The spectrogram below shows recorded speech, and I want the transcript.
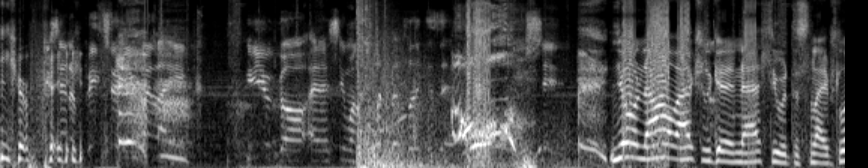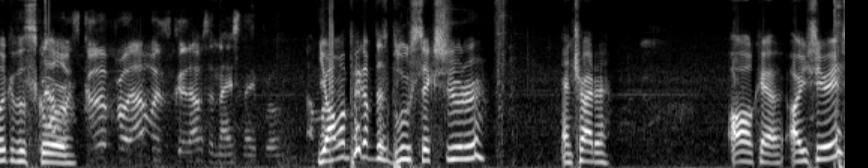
Your Send a face. picture. You like, here you go, and I see one like, what the fuck is that? Oh! shit. Yo, now I'm actually getting nasty with the snipes. Look at the score. That was good, bro. That was good. That was a nice night, bro. I'm Yo, I'm gonna pick up this blue six shooter and try to. Oh, okay. Are you serious?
